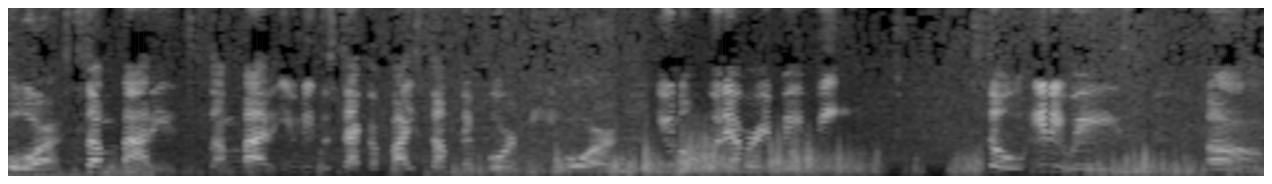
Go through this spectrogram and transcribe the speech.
Or somebody, somebody, you need to sacrifice something for me, or you know, whatever it may be. So, anyways, um,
